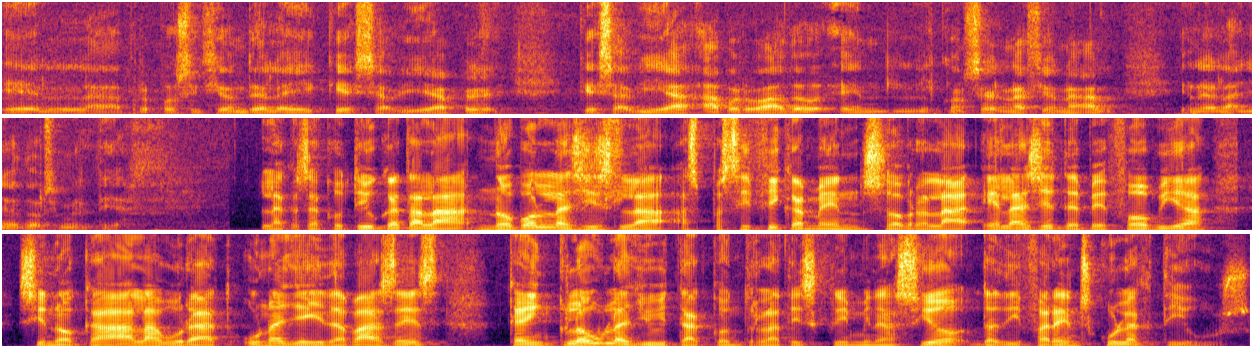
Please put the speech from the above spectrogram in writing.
el, la proposición de ley que se, había, que se había aprobado en el Consejo Nacional en el año 2010. L'executiu català no vol legislar específicament sobre la LGTB-fòbia, sinó que ha elaborat una llei de bases que inclou la lluita contra la discriminació de diferents col·lectius.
